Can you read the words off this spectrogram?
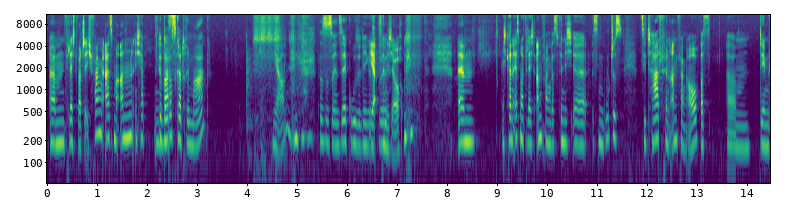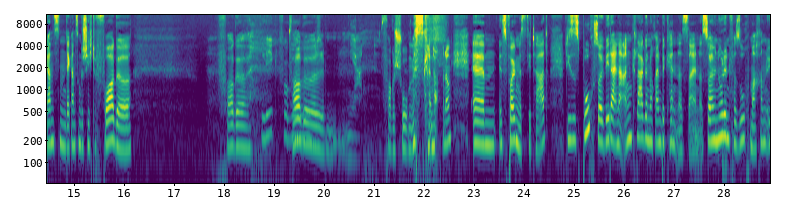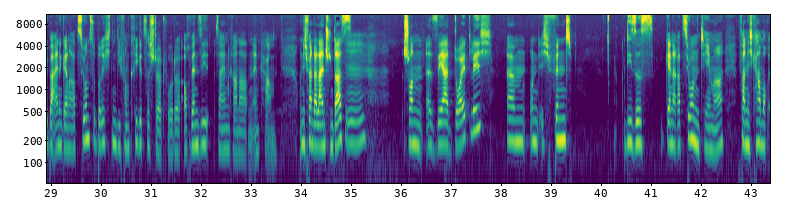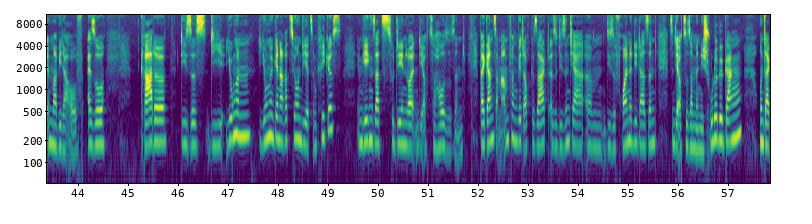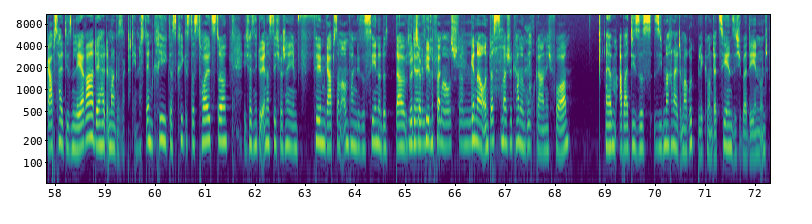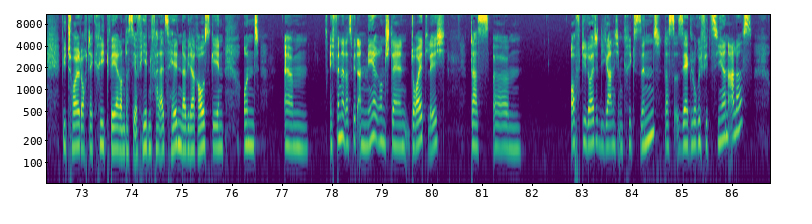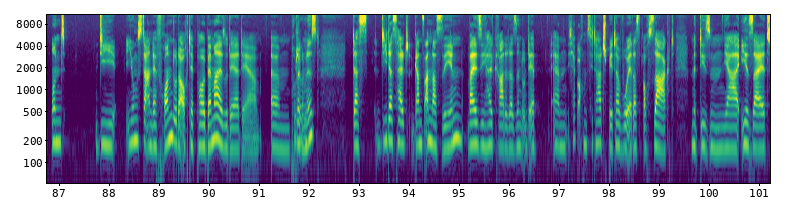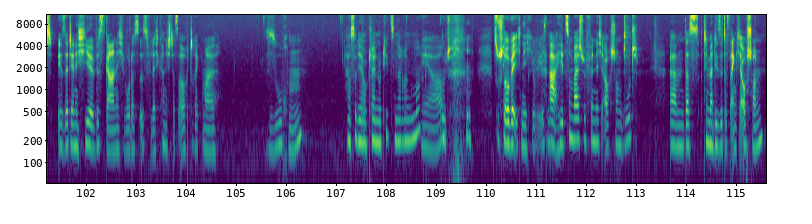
Ähm, vielleicht, warte, ich fange erstmal an. Ich hab, War das gerade Remark? Ja. Das ist ein sehr gruseliges Ja, finde ich auch. ähm, ich kann erstmal vielleicht anfangen, das finde ich äh, ist ein gutes Zitat für den Anfang auch, was ähm, dem ganzen, der ganzen Geschichte vorge, vorge, Liegt vorge, ja, vorgeschoben ist, keine Ahnung, ähm, ist folgendes Zitat. Dieses Buch soll weder eine Anklage noch ein Bekenntnis sein. Es soll nur den Versuch machen, über eine Generation zu berichten, die vom Kriege zerstört wurde, auch wenn sie seinen Granaten entkam. Und ich fand allein schon das schon äh, sehr deutlich. Ähm, und ich finde, dieses Generationenthema, fand ich, kam auch immer wieder auf. Also gerade dieses, die jungen, die junge Generation, die jetzt im Krieg ist, im Gegensatz zu den Leuten, die auch zu Hause sind. Weil ganz am Anfang wird auch gesagt, also die sind ja, ähm, diese Freunde, die da sind, sind ja auch zusammen in die Schule gegangen. Und da gab es halt diesen Lehrer, der halt immer gesagt hat, ihr müsst in den Krieg, das Krieg ist das Tollste. Ich weiß nicht, du erinnerst dich, wahrscheinlich im Film gab es am Anfang diese Szene, das, da würde ich auf jeden Fall. Standen, ne? Genau, und das zum Beispiel kam im Buch gar nicht vor. Ähm, aber dieses, sie machen halt immer Rückblicke und erzählen sich über den und wie toll doch der Krieg wäre und dass sie auf jeden Fall als Helden da wieder rausgehen. Und ähm, ich finde, das wird an mehreren Stellen deutlich, dass ähm, oft die Leute, die gar nicht im Krieg sind, das sehr glorifizieren alles. Und die Jungs da an der Front oder auch der Paul Bemmer, also der, der ähm, Protagonist, dass die das halt ganz anders sehen, weil sie halt gerade da sind. Und er, ähm, ich habe auch ein Zitat später, wo er das auch sagt, mit diesem, ja, ihr seid, ihr seid ja nicht hier, ihr wisst gar nicht, wo das ist. Vielleicht kann ich das auch direkt mal suchen. Hast du dir auch kleine Notizen daran gemacht? Ja. Gut. so schlau wäre ich nicht gewesen. Ah, hier zum Beispiel finde ich auch schon gut. Ähm, das thematisiert das eigentlich auch schon.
